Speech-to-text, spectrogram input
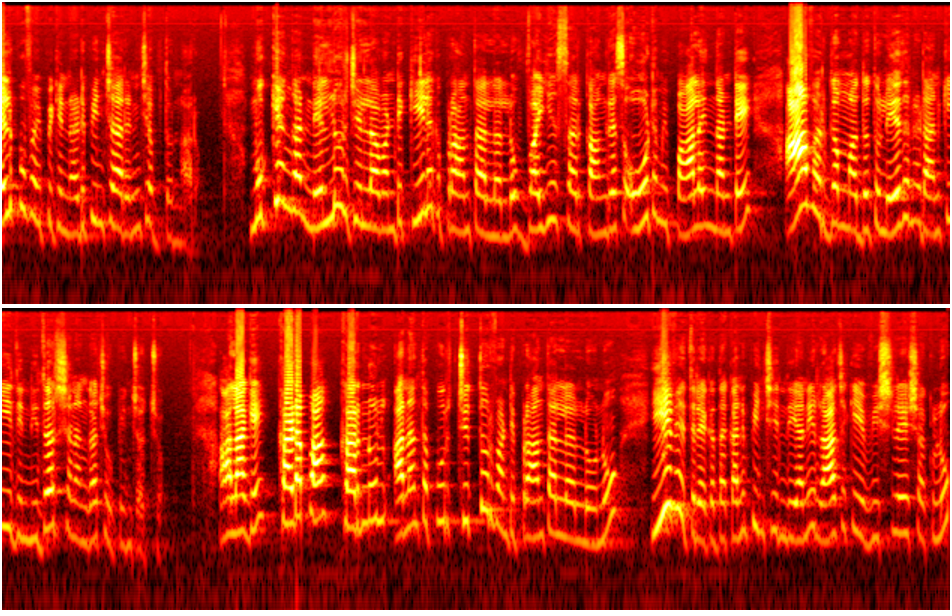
గెలుపు వైపుకి నడిపించారని చెబుతున్నారు. ముఖ్యంగా నెల్లూరు జిల్లా వంటి కీలక ప్రాంతాలలో వైఎస్ఆర్ కాంగ్రెస్ ఓటమి పాలైందంటే ఆ వర్గం మద్దతు లేదనడానికి ఇది నిదర్శనంగా చూపించవచ్చు అలాగే కడప కర్నూలు అనంతపూర్ చిత్తూరు వంటి ప్రాంతాలలోనూ ఈ వ్యతిరేకత కనిపించింది అని రాజకీయ విశ్లేషకులు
